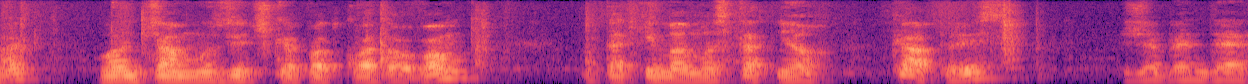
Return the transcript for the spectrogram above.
Tak, włączam muzyczkę podkładową. Taki mam ostatnio kaprys, że będę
